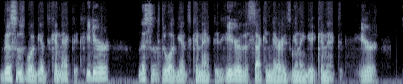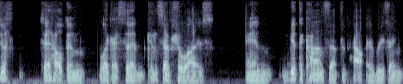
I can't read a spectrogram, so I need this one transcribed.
this is what gets connected here this is what gets connected here. The secondary is going to get connected here, just to help him, like I said, conceptualize and get the concept of how everything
